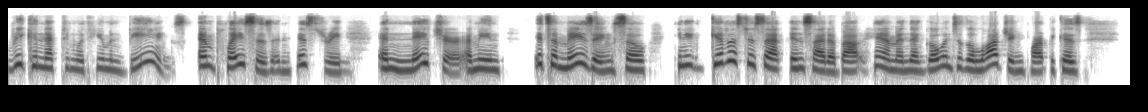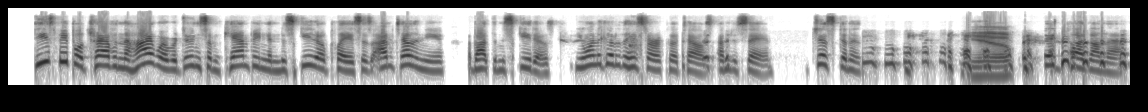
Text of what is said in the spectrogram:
reconnecting with human beings and places and history mm. and nature. I mean it's amazing. So can you give us just that insight about him and then go into the lodging part? Because these people traveling the highway were doing some camping in mosquito places i'm telling you about the mosquitoes you want to go to the historic hotels i'm just saying just gonna Yeah, big plug on that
